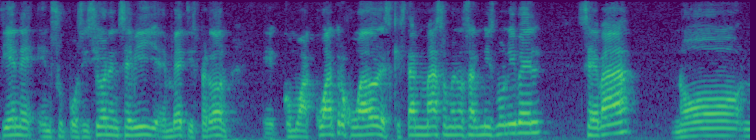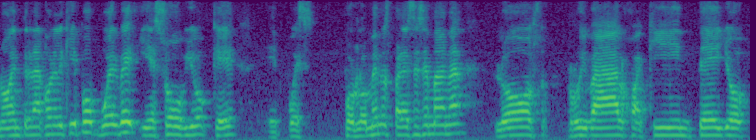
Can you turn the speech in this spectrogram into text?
tiene en su posición en Sevilla, en Betis, perdón, eh, como a cuatro jugadores que están más o menos al mismo nivel, se va, no, no entrena con el equipo, vuelve y es obvio que, eh, pues, por lo menos para esa semana, los Ruibal, Joaquín, Tello,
